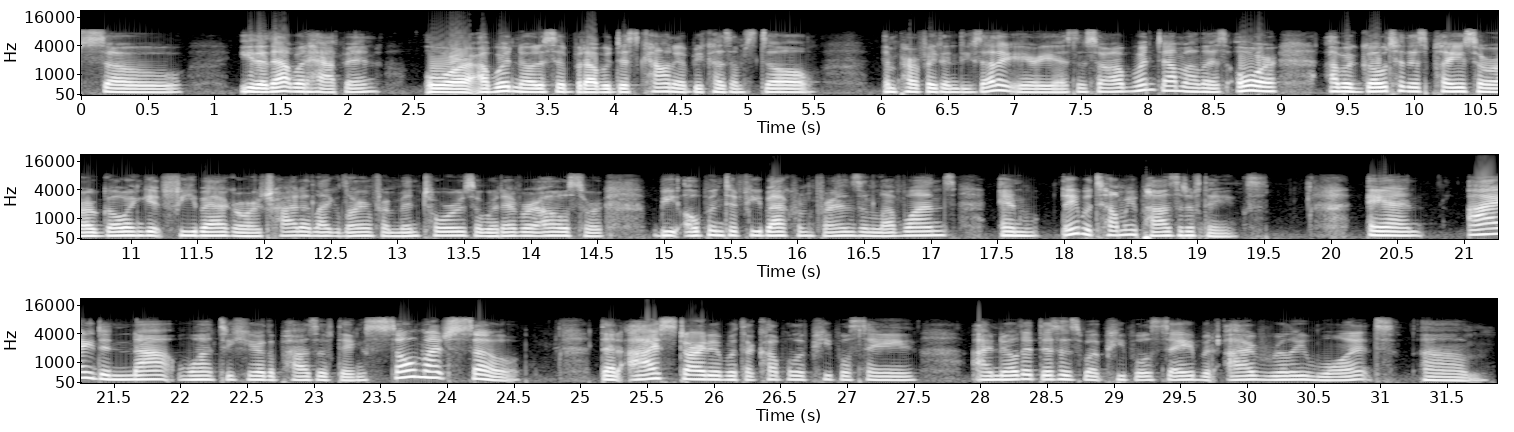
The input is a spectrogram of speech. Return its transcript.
so either that would happen or I would notice it, but I would discount it because I'm still imperfect in these other areas. And so I went down my list, or I would go to this place, or I go and get feedback, or I try to like learn from mentors or whatever else, or be open to feedback from friends and loved ones. And they would tell me positive things. And I did not want to hear the positive things, so much so that I started with a couple of people saying, I know that this is what people say, but I really want, um,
